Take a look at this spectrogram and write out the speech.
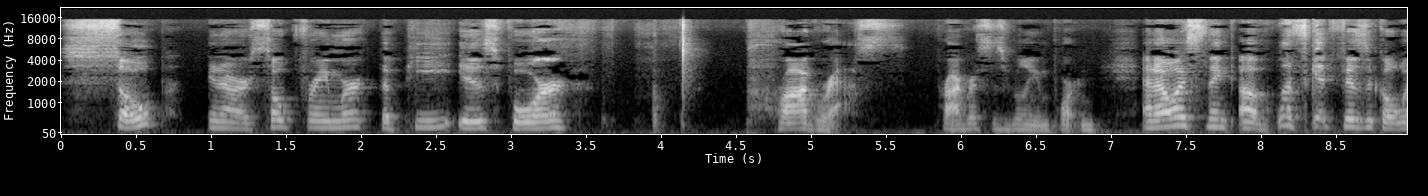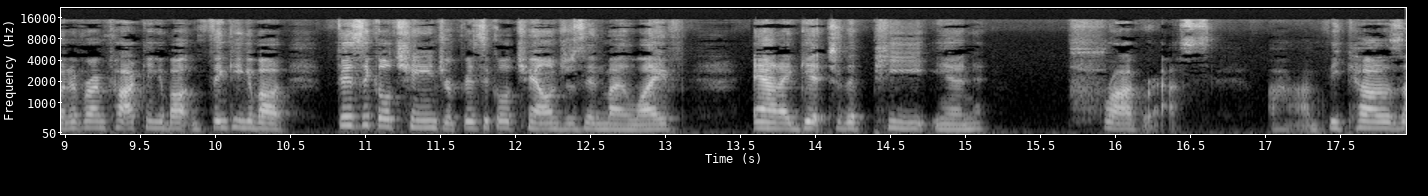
soap in our soap framework. The P is for progress. Progress is really important. And I always think of let's get physical whenever I'm talking about and thinking about physical change or physical challenges in my life. And I get to the P in progress uh, because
